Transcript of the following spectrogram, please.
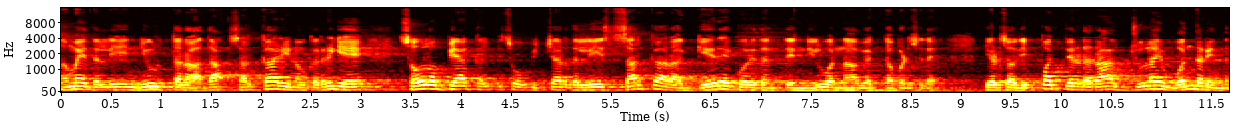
ಸಮಯದಲ್ಲಿ ನಿವೃತ್ತರಾದ ಸರ್ಕಾರಿ ನೌಕರರಿಗೆ ಸೌಲಭ್ಯ ಕಲ್ಪಿಸುವ ವಿಚಾರದಲ್ಲಿ ಸರ್ಕಾರ ಗೆರೆ ಕೋರಿದಂತೆ ನಿಲುವನ್ನು ವ್ಯಕ್ತಪಡಿಸಿದೆ. ಎರಡು ಸಾವಿರದ ಇಪ್ಪತ್ತೆರಡರ ಜುಲೈ ಒಂದರಿಂದ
